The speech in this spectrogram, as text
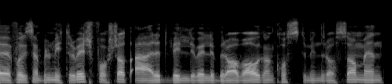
f.eks. Mitrovic fortsatt er et veldig veldig bra valg. Han koster mindre også, men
